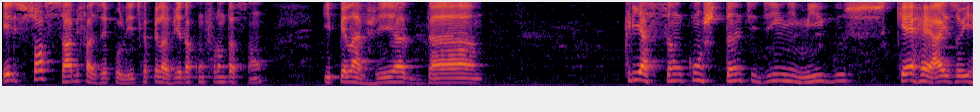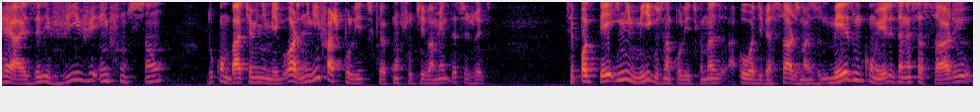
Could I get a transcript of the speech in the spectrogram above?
Ele só sabe fazer política pela via da confrontação e pela via da criação constante de inimigos, quer reais ou irreais. Ele vive em função do combate ao inimigo. Ora, ninguém faz política construtivamente desse jeito. Você pode ter inimigos na política, mas ou adversários, mas mesmo com eles é necessário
